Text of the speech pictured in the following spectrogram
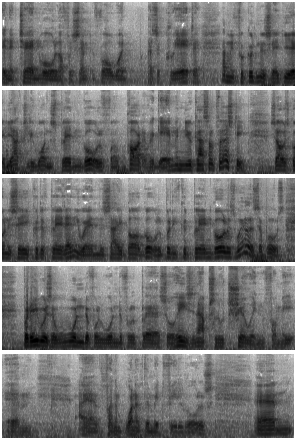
in a 10 role off a centre forward as a creator. I mean, for goodness sake, he, he actually once played in goal for part of a game in Newcastle first team. So I was going to say he could have played anywhere in the sidebar goal, but he could play in goal as well, I suppose. But he was a wonderful, wonderful player. So he's an absolute shoe in for me um, uh, for the, one of the midfield roles. Um,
